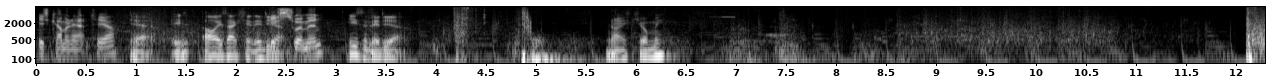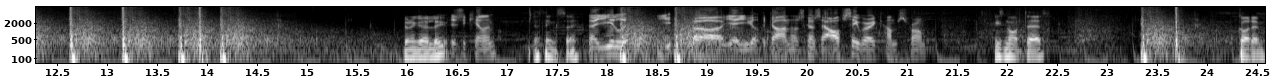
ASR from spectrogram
He's coming out to you. Yeah. He's, oh, he's actually an idiot. He's swimming. He's an idiot. No, he killed me. You wanna go loot? Did you kill him? I think so. No, you. You, uh, yeah, you got the gun. I was gonna say, I'll see where he comes from. He's not dead. Got him.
